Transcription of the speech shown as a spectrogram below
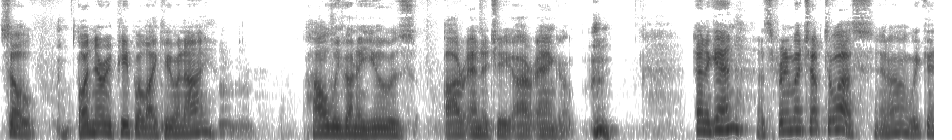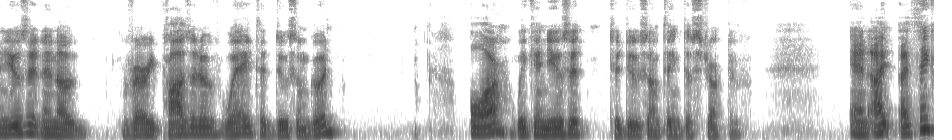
So, ordinary people like you and I, how are we going to use our energy, our anger? and again, it's pretty much up to us. You know, we can use it in a very positive way to do some good, or we can use it to do something destructive. And I, I think,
